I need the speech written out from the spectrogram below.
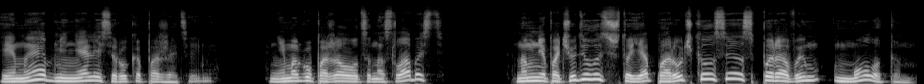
И мы обменялись рукопожатиями. Не могу пожаловаться на слабость, но мне почудилось, что я поручкался с паровым молотом.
